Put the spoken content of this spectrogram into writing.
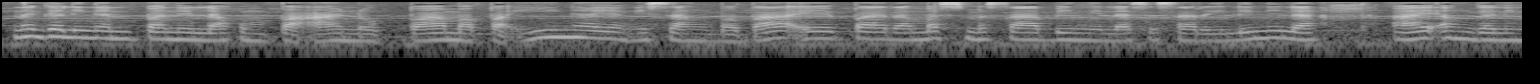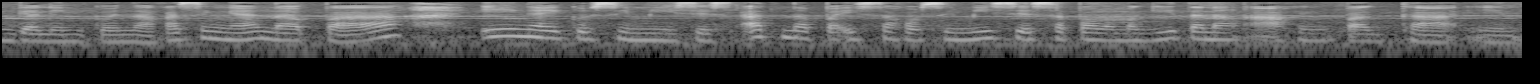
Nagalingan pa nila kung paano pa mapaingay ang isang babae para mas masabi nila sa sarili nila ay ang galing-galing ko na. Kasi nga, napa-ingay ko si Mrs. at napaisa ko si Mrs. sa pamamagitan ng aking pagkain.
